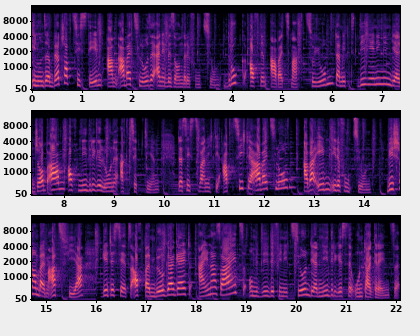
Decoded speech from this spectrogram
In unserem Wirtschaftssystem haben Arbeitslose eine besondere Funktion, Druck auf dem Arbeitsmarkt zu üben, damit diejenigen, die einen Job haben, auch niedrige Löhne akzeptieren. Das ist zwar nicht die Absicht der Arbeitslosen, aber eben ihre Funktion. Wie schon beim Hartz IV geht es jetzt auch beim Bürgergeld einerseits um die Definition der niedrigsten Untergrenze,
